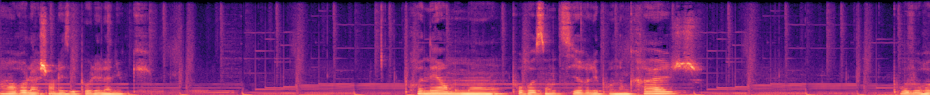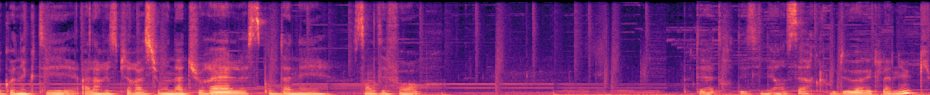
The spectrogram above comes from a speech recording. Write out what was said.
en relâchant les épaules et la nuque. Prenez un moment pour ressentir les points d'ancrage, pour vous reconnecter à la respiration naturelle, spontanée, sans effort. Peut-être dessiner un cercle ou deux avec la nuque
